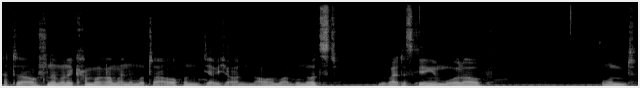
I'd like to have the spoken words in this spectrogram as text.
hatte auch schon immer eine Kamera, meine Mutter auch und die habe ich auch, auch immer benutzt, soweit es ging im Urlaub. Und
